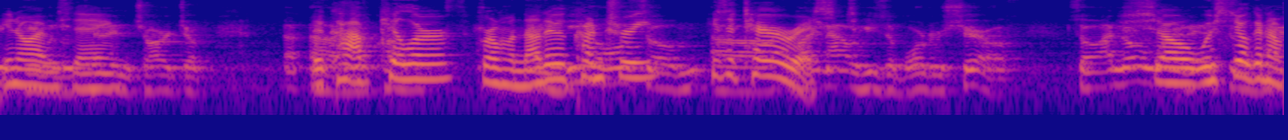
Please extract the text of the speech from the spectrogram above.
You know what I'm saying? Uh, uh, the cop killer from another he country. Also, he's a uh, terrorist. Right now, he's a border sheriff. So, so we're still gonna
